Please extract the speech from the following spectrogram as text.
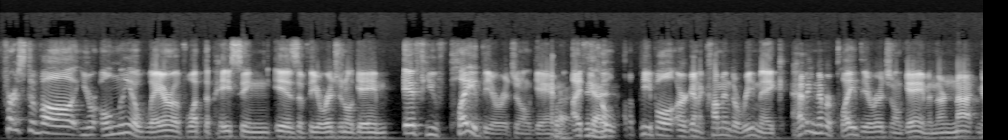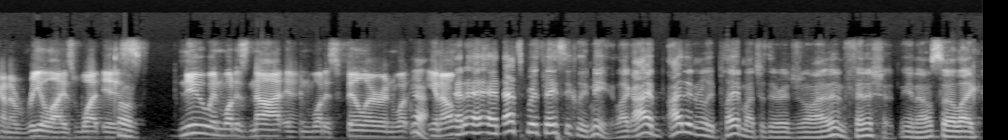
first of all, you're only aware of what the pacing is of the original game if you've played the original game. I think Yeah. a lot of people are going to come into remake having never played the original game, and they're not going to realize what is Totally. New and what is not, and what is filler and what Yeah. you know. and, and and that's basically me. Like I I didn't really play much of the original. I didn't finish it, you know. So like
